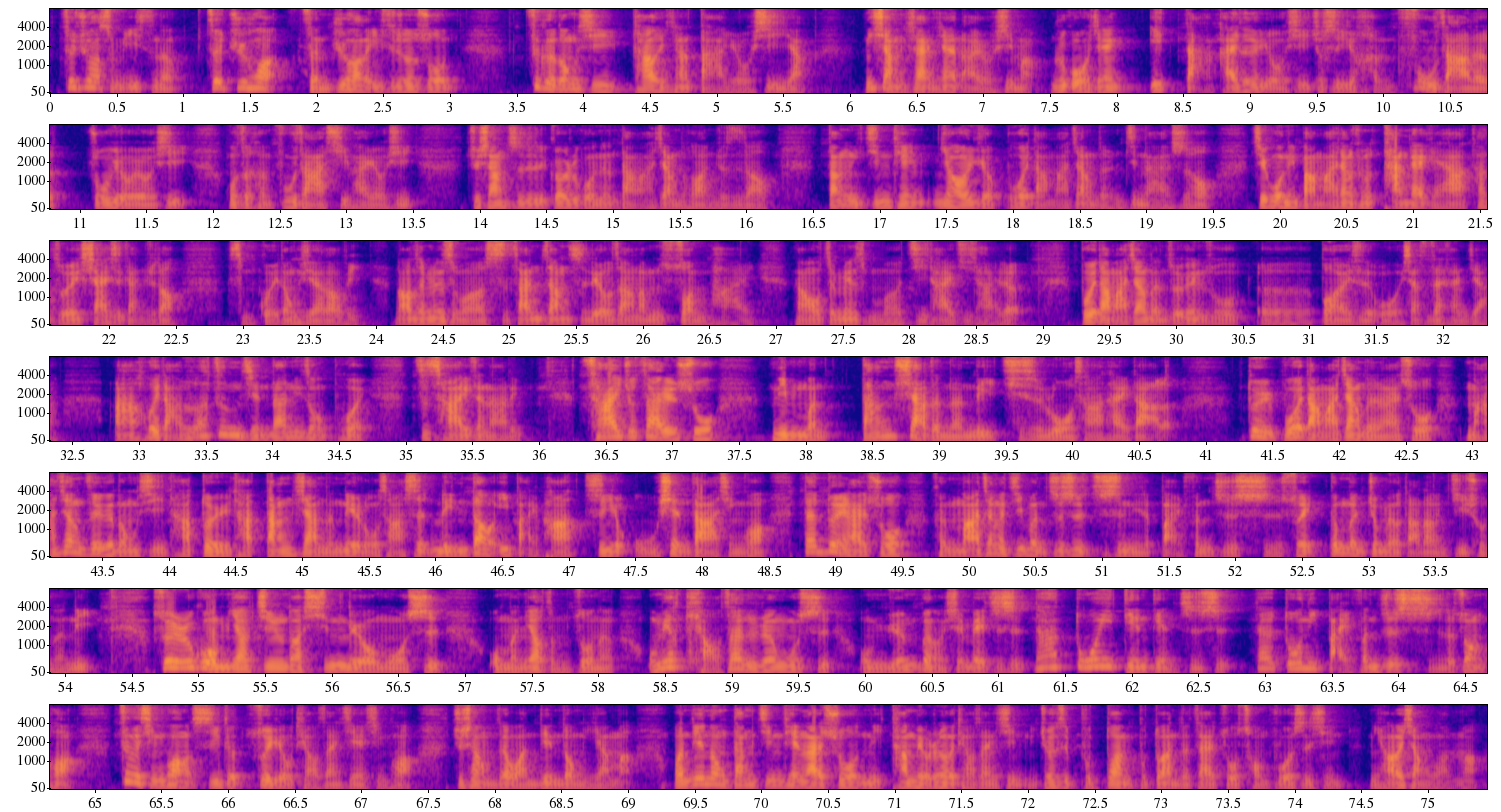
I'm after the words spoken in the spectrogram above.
这句话什么意思呢？这句话整句话的意思就是说，这个东西它有点像打游戏一样。你想一下，你现在打游戏嘛？如果我今天一打开这个游戏，就是一个很复杂的桌游游戏，或者很复杂的棋牌游戏，就像是各位如果能打麻将的话，你就知道。当你今天邀一个不会打麻将的人进来的时候，结果你把麻将全部摊开给他，他只会下意识感觉到什么鬼东西啊到底？然后这边什么十三张、十六张，他们算牌，然后这边什么几台几台的，不会打麻将的人只会跟你说，呃，不好意思，我下次再参加。啊，会打说啊这么简单，你怎么不会？这差异在哪里？差异就在于说你们当下的能力其实落差太大了。对于不会打麻将的人来说，麻将这个东西，它对于他当下的内罗差是零到一百趴，是一个无限大的情况。但对你来说，可能麻将的基本知识只是你的百分之十，所以根本就没有达到你基础能力。所以，如果我们要进入到心流模式，我们要怎么做呢？我们要挑战的任务是我们原本有先辈知识，让它多一点点知识，但是多你百分之十的状况，这个情况是一个最有挑战性的情况。就像我们在玩电动一样嘛。玩电动，当今天来说，你它没有任何挑战性，你就是不断不断的在做重复的事情，你还会想玩吗？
